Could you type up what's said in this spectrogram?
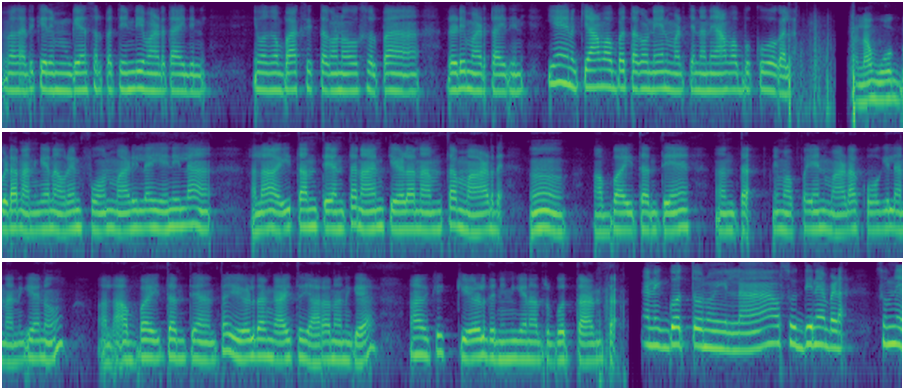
ಇವಾಗ ಅದಕ್ಕೆ ನಿಮಗೆ ಸ್ವಲ್ಪ ತಿಂಡಿ ಮಾಡ್ತಾ ಇದ್ದೀನಿ. ಇವಾಗ ಬಾಕ್ಸಿಗೆ ತಗೊಂಡು ಹೋಗಿ ಸ್ವಲ್ಪ ರೆಡಿ ಮಾಡ್ತಾ ಇದ್ದೀನಿ. ಏನು ಯಾವ ಹಬ್ಬ ತಗೊಂಡು ಏನು ಮಾಡ್ತೀನಿ ನಾನು ಯಾವ ಹಬ್ಬಕ್ಕೂ ಹೋಗಲ್ಲ. ಅಲ್ಲ ಹೋಗ್ಬಿಡ ನನಗೇನು ಅವ್ರೇನು ಫೋನ್ ಮಾಡಿಲ್ಲ ಏನಿಲ್ಲ. ಅಲ್ಲ ಐತಂತೆ ಅಂತ ನಾನು ಕೇಳೋಣ ಅಂತ ಮಾಡಿದೆ. ಹ್ಞೂ ಹಬ್ಬ ಐತಂತೆ ಅಂತ. ನಿಮ್ಮ ಅಪ್ಪ ಏನು ಮಾಡೋಕ್ಕೆ ಹೋಗಿಲ್ಲ ನನಗೇನು. ಅಲ್ಲ ಹಬ್ಬ ಐತಂತೆ ಅಂತ ಹೇಳ್ದಂಗೆ ಆಯಿತು ಯಾರೋ ನನಗೆ. ಅದಕ್ಕೆ ಕೇಳಿದೆ ನಿನಗೇನಾದರೂ ಗೊತ್ತಾ ಅಂತ. ನನಗೆ ಗೊತ್ತೂ ಇಲ್ಲ. ಅವ್ರ ಸುದ್ದಿನೇ ಬೇಡ. ಸುಮ್ಮನೆ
